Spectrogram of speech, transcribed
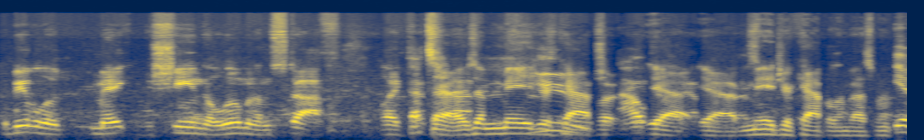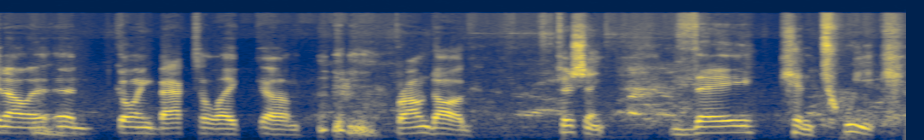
to be able to make machined aluminum stuff like That's that's Yeah, there's a major capital. outlay. Yeah, yeah, major capital investment. you know, and, and going back to like um, brown dog fishing, they can tweak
